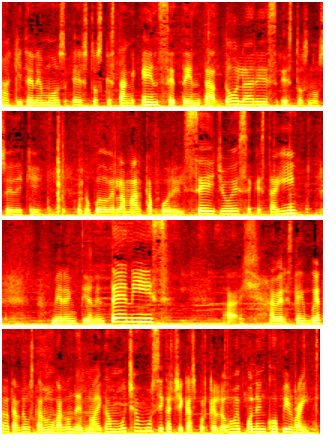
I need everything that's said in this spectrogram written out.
Aquí tenemos estos que están en 70 dólares. Estos no sé de qué, no puedo ver la marca por el sello ese que está ahí. Miren, tienen tenis. Ay, a ver, es que voy a tratar de buscar un lugar donde no haya mucha música, chicas, porque luego me ponen copyright.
